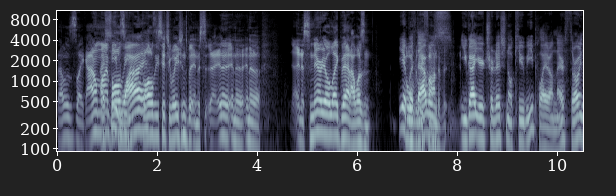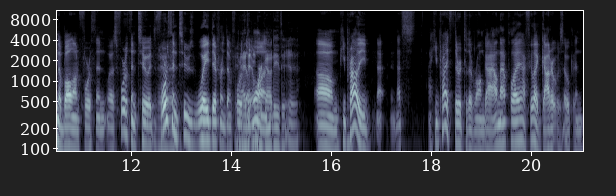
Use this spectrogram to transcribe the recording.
that was like I don't mind I ballsy why. ballsy situations, but in a, in a in a in a in a scenario like that, I wasn't. Yeah, but that was you got your traditional QB play on there, throwing the ball on fourth and well, was fourth and two. It's fourth and two is way different than fourth and one. Work out either. Um, he probably that's he probably threw it to the wrong guy on that play. I feel like Goedert was open.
